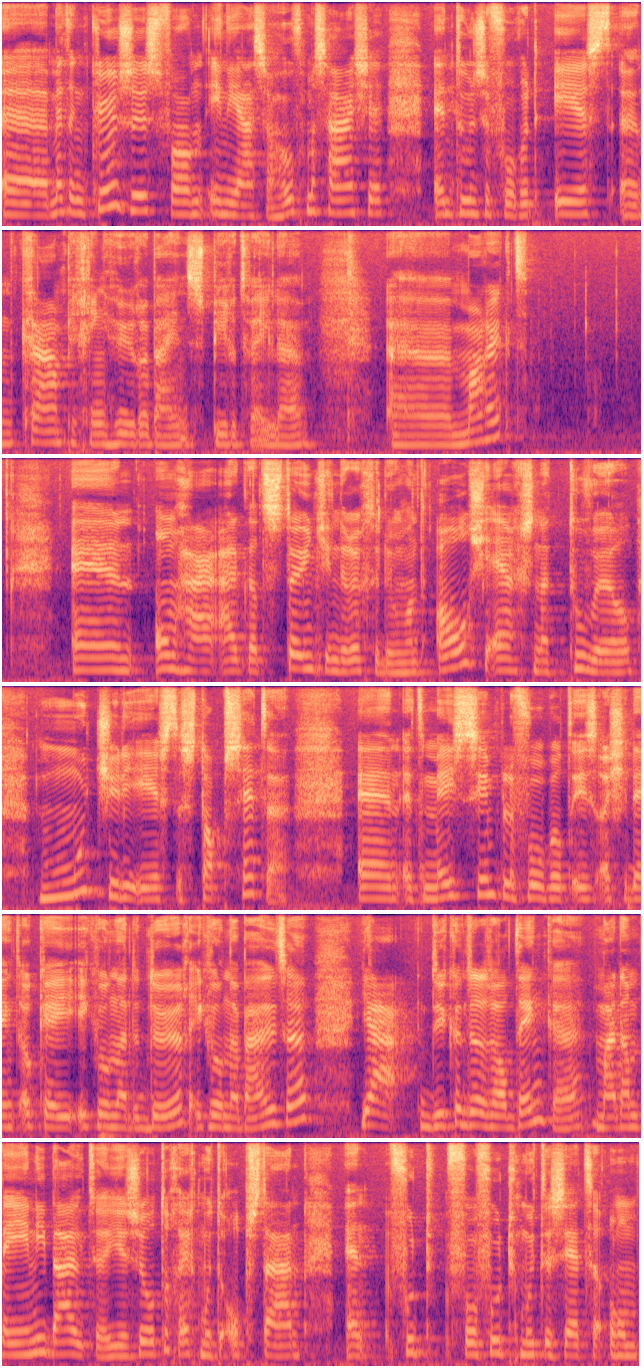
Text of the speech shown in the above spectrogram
uh, met een cursus van Indiaanse hoofdmassage. En toen ze voor het eerst een kraampje ging huren bij een spirituele uh, markt. En om haar eigenlijk dat steuntje in de rug te doen. Want als je ergens naartoe wil, moet je die eerste stap zetten. En het meest simpele voorbeeld is als je denkt: oké, ik wil naar de deur, ik wil naar buiten. Ja, je kunt dat wel denken, maar dan ben je niet buiten. Je zult toch echt moeten opstaan en voet voor voet moeten zetten om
